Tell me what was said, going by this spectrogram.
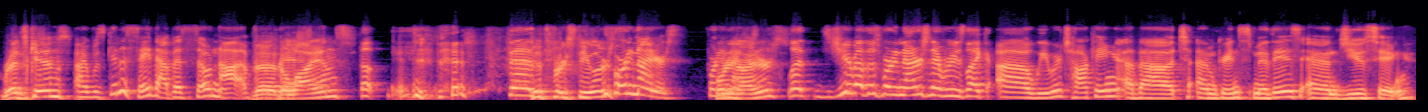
Redskins? I was going to say that, but so not The the Lions? The, the Pittsburgh Steelers? 49ers. 49ers. 49ers? Let, did you hear about those 49ers? And everybody's like, uh, we were talking about um, green smoothies and juicing.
